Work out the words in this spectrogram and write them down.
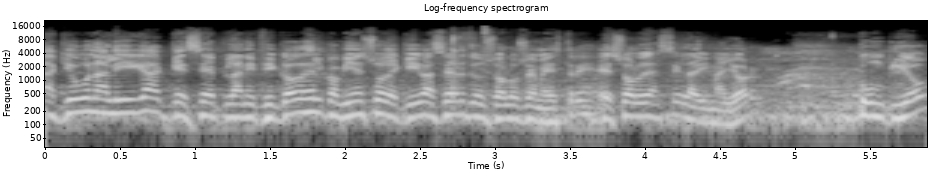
aquí hubo una liga que se planificó desde el comienzo de que iba a ser de un solo semestre. Eso lo hace la Di Mayor. Cumplió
